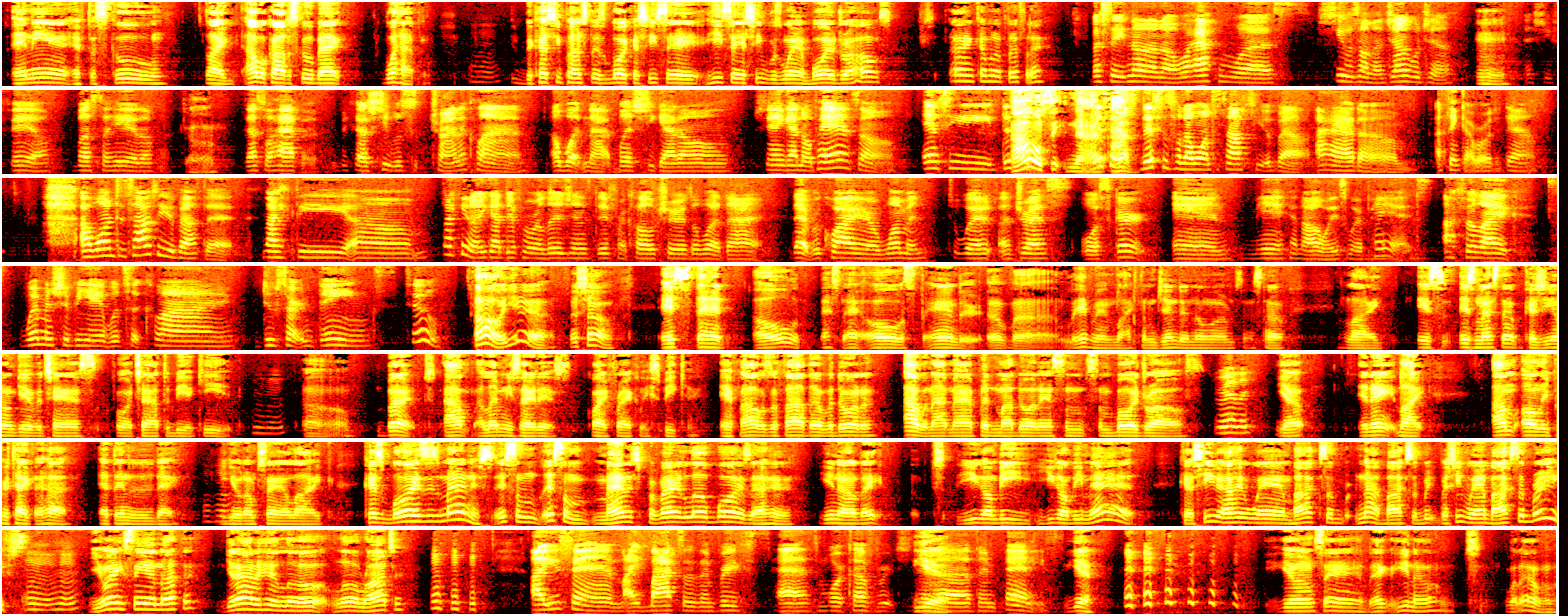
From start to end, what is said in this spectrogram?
And then if the school, like, I would call the school back. What happened? Because she punched this boy because she said he said she was wearing boy drawers. I ain't coming up there for that. But see, no, no, no. What happened was she was on a jungle gym Mm-hmm. and she fell, bust her head open. Uh, That's what happened because she was trying to climb or whatnot, but she got on. She ain't got no pants on. And see, this I is, don't see. Nah, this I, is this is what I want to talk to you about. I had um, I think I wrote it down. I wanted to talk to you about that, like the um, like you know, you got different religions, different cultures, or whatnot that require a woman to wear a dress or a skirt, and men can always wear pants. I feel like women should be able to climb, do certain things too. Oh yeah, for sure. It's that old. That's that old standard of uh, living, like them gender norms and stuff. Like it's it's messed up because you don't give a chance for a child to be a kid. Um, but I, let me say this, quite frankly speaking, if I was a father of a daughter, I would not mind putting my daughter in some some boy draws. Really? Yep. It ain't like I'm only protecting her at the end of the day. You get what I'm saying? Like, cause boys is managed. It's some it's some managed, perverted little boys out here. You know they you gonna be you gonna be mad because she out here wearing boxer not boxer briefs, but she wearing boxer briefs. Mm-hmm. You ain't seeing nothing. Get out of here, little little Roger. Are you saying like boxers and briefs has more coverage than, Yeah. uh, than panties? Yeah. you know what I'm saying? They, you know, whatever.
